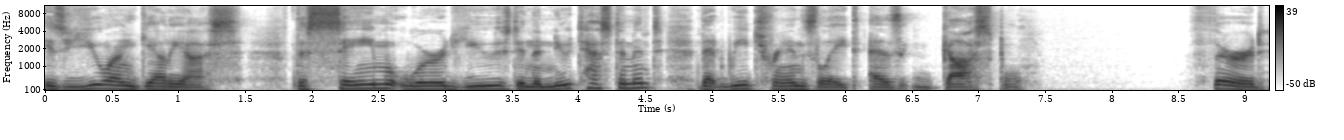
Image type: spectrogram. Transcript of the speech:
is euangelios, the same word used in the New Testament that we translate as gospel. Third,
